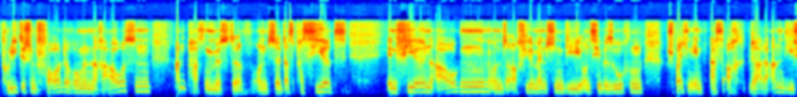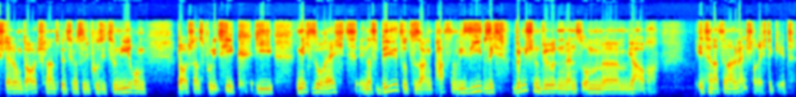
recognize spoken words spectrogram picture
politischen Forderungen nach außen anpassen müsste. Und äh, das passiert in vielen Augen und auch viele Menschen, die uns hier besuchen, sprechen eben das auch gerade an, die Stellung Deutschlands bzw. die Positionierung Deutschlands Politik, die nicht so recht in das Bild sozusagen passen, wie sie sich wünschen würden, wenn es um ähm, ja auch internationale Menschenrechte geht.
